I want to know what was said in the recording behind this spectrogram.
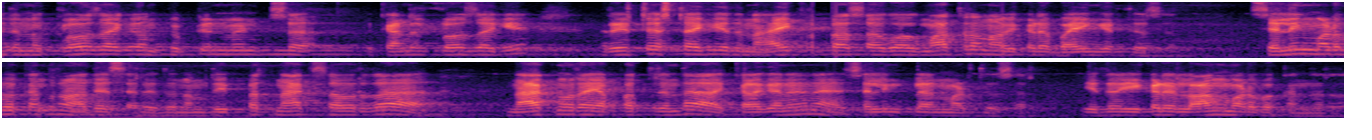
ಇದನ್ನು ಕ್ಲೋಸ್ ಆಗಿ ಒಂದು ಫಿಫ್ಟೀನ್ ಮಿನಿಟ್ಸ್ ಕ್ಯಾಂಡಲ್ ಕ್ಲೋಸ್ ಆಗಿ ರಿಟೆಸ್ಟ್ ಆಗಿ ಇದನ್ನು ಹೈ ಕ್ರಾಸ್ ಆಗುವಾಗ ಮಾತ್ರ ನಾವು ಈ ಕಡೆ ಬೈಯಿಂಗ್ ಇರ್ತೀವಿ ಸರ್ ಸೆಲ್ಲಿಂಗ್ ಮಾಡ್ಬೇಕಂದ್ರೂ ಅದೇ ಸರ್ ಇದು ನಮ್ದು ಇಪ್ಪತ್ನಾಲ್ಕು ಸಾವಿರದ ನಾಲ್ಕುನೂರ ಎಪ್ಪತ್ತರಿಂದ ಕೆಳಗನೆ ಸೆಲ್ಲಿಂಗ್ ಪ್ಲಾನ್ ಮಾಡ್ತೀವಿ ಸರ್ ಇದು ಈ ಕಡೆ ಲಾಂಗ್ ಮಾಡ್ಬೇಕಂದ್ರೆ.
